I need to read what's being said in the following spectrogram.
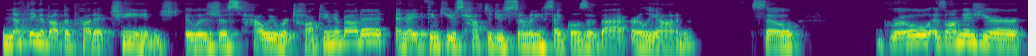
nothing about the product changed. It was just how we were talking about it. And I think you just have to do so many cycles of that early on. So grow as long as you're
